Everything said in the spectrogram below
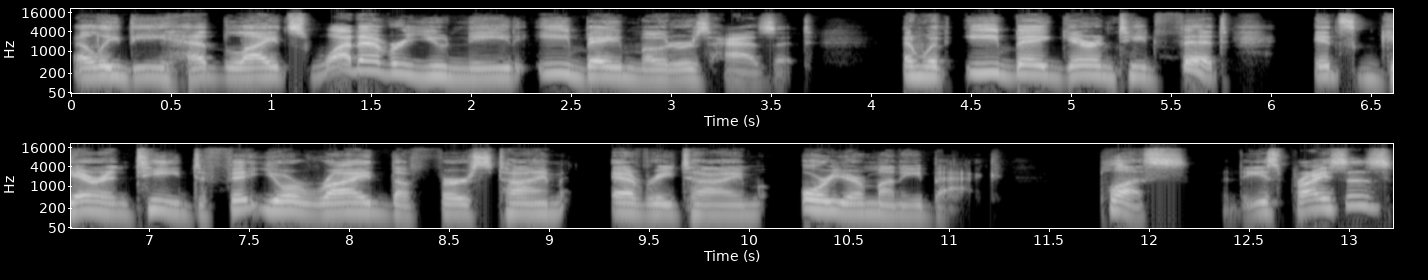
LED headlights, whatever you need, eBay Motors has it. And with eBay Guaranteed Fit, it's guaranteed to fit your ride the first time, every time, or your money back. Plus, at these prices,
